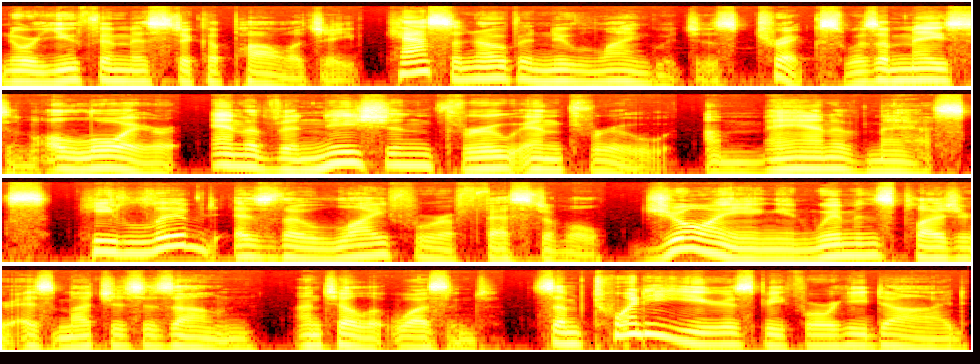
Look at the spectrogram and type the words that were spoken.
nor euphemistic apology. Casanova knew languages, tricks, was a mason, a lawyer, and a Venetian through and through, a man of masks. He lived as though life were a festival, joying in women's pleasure as much as his own, until it wasn't. Some twenty years before he died,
